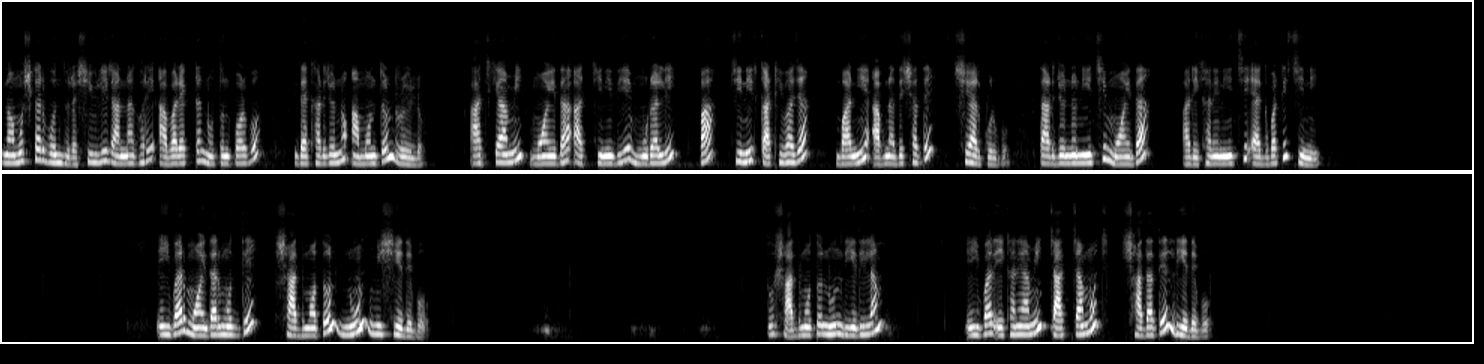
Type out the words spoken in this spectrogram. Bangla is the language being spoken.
নমস্কার বন্ধুরা, শিউলি রান্নাঘরে আবার একটা নতুন পর্ব দেখার জন্য আমন্ত্রণ রইল। আজকে আমি ময়দা আর চিনি দিয়ে মুরালি বা চিনির কাঠি ভাজা বানিয়ে আপনাদের সাথে শেয়ার করব। তার জন্য নিয়েছি ময়দা আর এখানে নিয়েছি এক বাটি চিনি। এইবার ময়দার মধ্যে স্বাদ মতন নুন মিশিয়ে দেবো। তো স্বাদ মতো নুন দিয়ে দিলাম। এইবার এখানে আমি চার চামচ সাদা তেল দিয়ে দেব।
